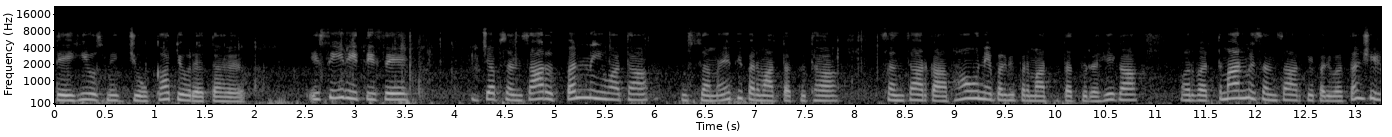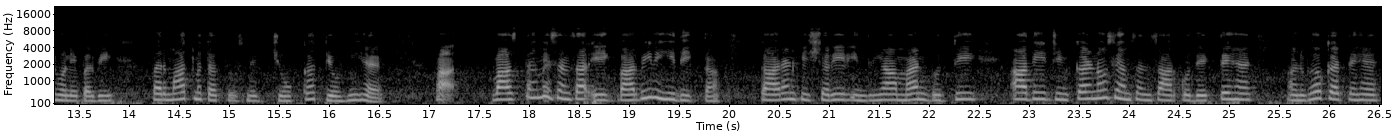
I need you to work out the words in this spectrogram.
देह ही उसमें ज्यों का त्यों रहता है। इसी रीति से जब संसार उत्पन्न नहीं हुआ था उस समय भी परमात्मा तत्व था। संसार का अभाव होने पर भी परमात्मा तत्व रहेगा और वर्तमान में संसार के परिवर्तनशील होने पर भी परमात्मा तत्व उसमें ज्यों का त्यों ही है। वा, वास्तव में संसार एक बार भी नहीं दिखता। कारण कि शरीर, इंद्रियाँ, मन, बुद्धि आदि जिन कर्णों से हम संसार को देखते हैं, अनुभव करते हैं,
